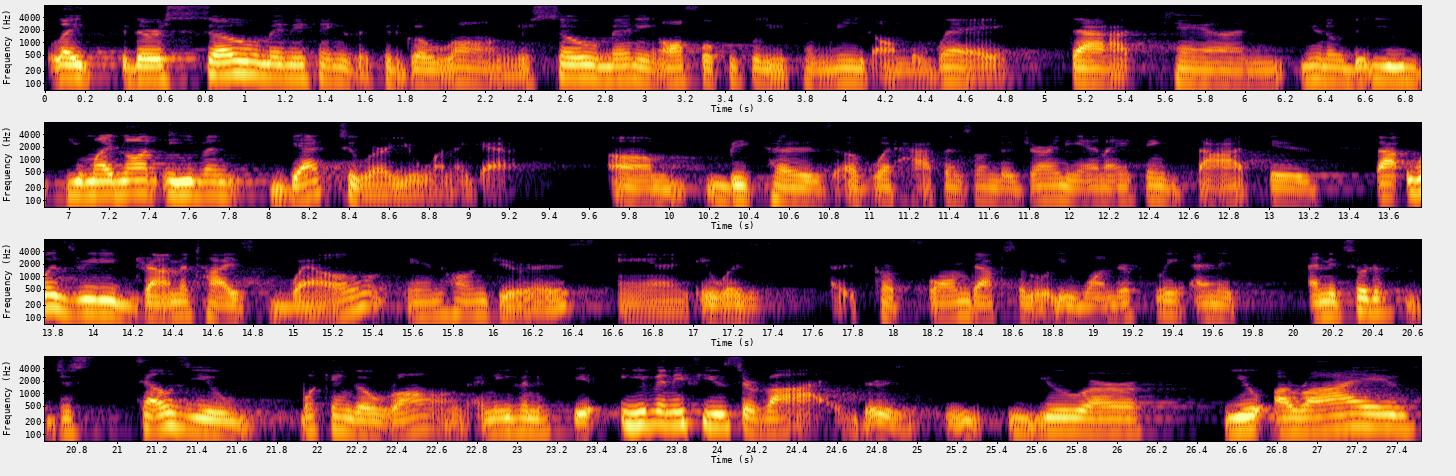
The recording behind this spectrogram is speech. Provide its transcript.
Like there are so many things that could go wrong. There's so many awful people you can meet on the way that can, you know, that you you might not even get to where you want to get um, because of what happens on the journey. And I think that is that was really dramatized well in Honduras, and it was uh, performed absolutely wonderfully, and it and it sort of just tells you what can go wrong? And even even if you survive there's you are you arrive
